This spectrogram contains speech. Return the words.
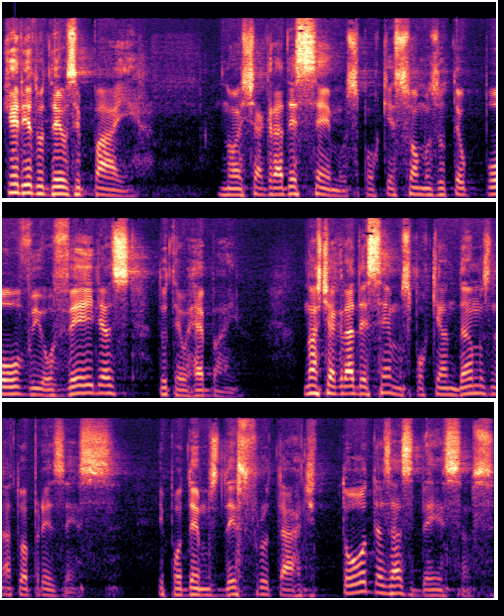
Querido Deus e Pai, nós te agradecemos porque somos o teu povo e ovelhas do teu rebanho. Nós te agradecemos porque andamos na tua presença e podemos desfrutar de todas as bênçãos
